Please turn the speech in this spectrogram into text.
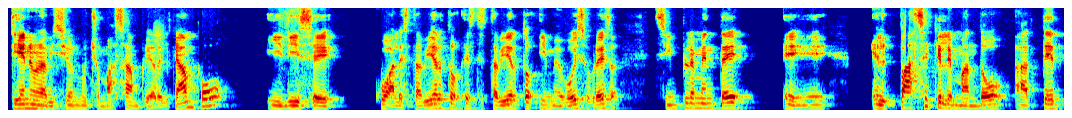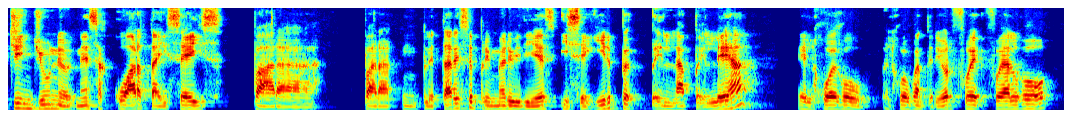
tiene una visión mucho más amplia del campo y dice cuál está abierto, este está abierto y me voy sobre eso. Simplemente eh, el pase que le mandó a Ted Jean Jr. en esa cuarta y seis para, para completar ese primero y diez y seguir en la pelea, el juego, el juego anterior fue, fue algo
